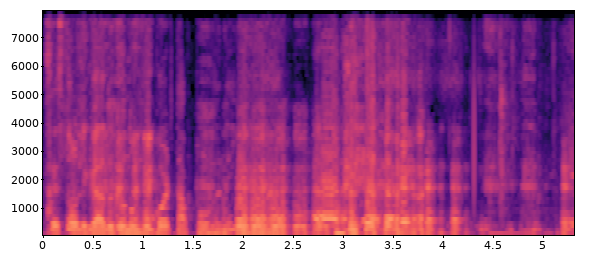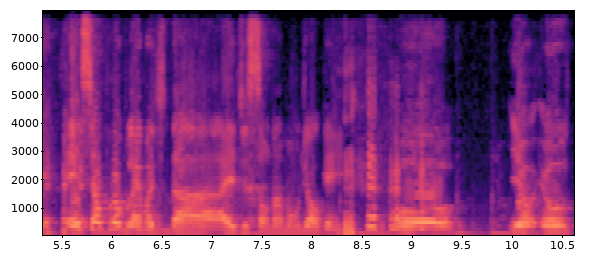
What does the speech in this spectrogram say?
Vocês estão ligados que eu não vou cortar porra nenhuma, né? Esse é o problema de dar a edição na mão de alguém. o, eu, eu,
